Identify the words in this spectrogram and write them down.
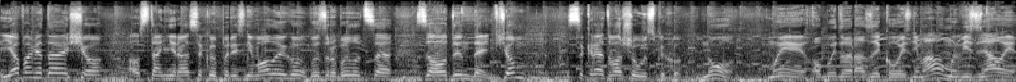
Я пам'ятаю, що останній раз, як ви перезнімали його, ви зробили це за один день. В чому секрет вашого успіху? Ну, ми обидва рази, коли знімали, ми відзняли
